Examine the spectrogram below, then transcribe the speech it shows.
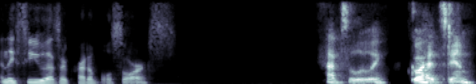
and they see you as a credible source. Absolutely. Go ahead, Stan.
